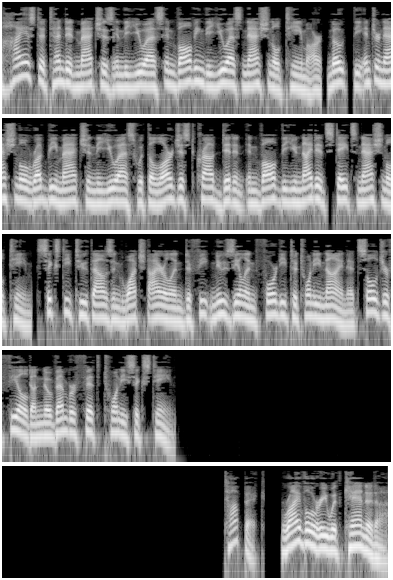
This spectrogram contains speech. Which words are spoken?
highest attended matches in the U.S. involving the U.S. national team are, note, the international rugby match in the U.S. with the largest crowd didn't involve the United States national team, 62,000 watched Ireland defeat New Zealand 40–29 at Soldier Field on November 5, 2016. Rivalry with Canada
